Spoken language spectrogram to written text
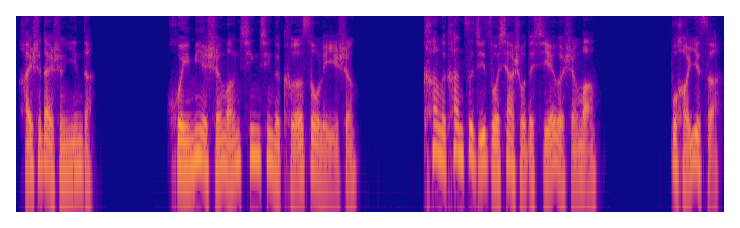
还是带声音的。毁灭神王轻轻的咳嗽了一声，看了看自己左下手的邪恶神王，不好意思。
